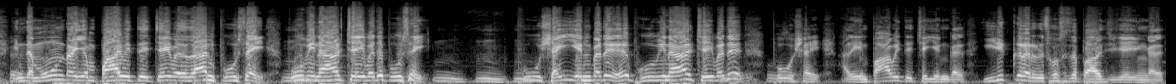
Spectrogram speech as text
இந்த மூன்றையும் பாவித்து செய்வதுதான் பூசை. பூவினால் செய்வது பூசை. பூஷை என்பது பூவினால் செய்வது பூஷை அதையும் பாவித்து செய்யுங்கள். இருக்கிற ரிசோர்ஸை பாவித்து செய்யுங்கள்.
